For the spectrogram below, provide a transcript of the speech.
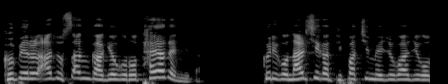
그 배를 아주 싼 가격으로 타야 됩니다. 그리고 날씨가 뒷받침해줘가지고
